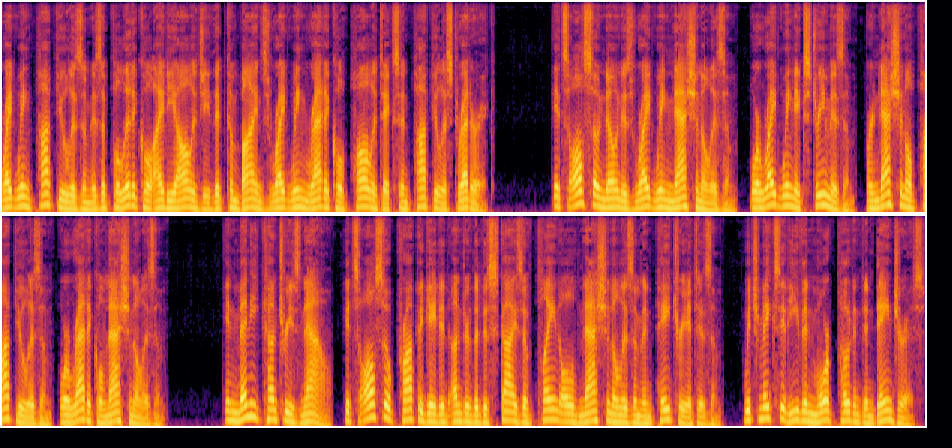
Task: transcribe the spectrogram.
Right-wing populism is a political ideology that combines right-wing radical politics and populist rhetoric. It's also known as right-wing nationalism, or right-wing extremism, or national populism, or radical nationalism. In many countries now, it's also propagated under the disguise of plain old nationalism and patriotism, which makes it even more potent and dangerous.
